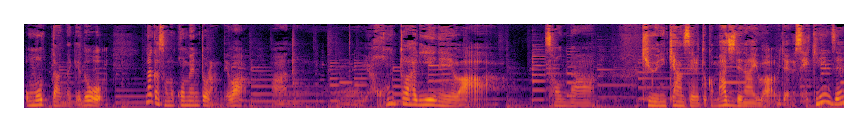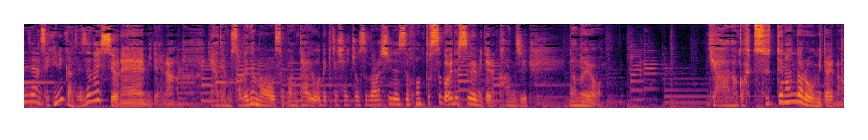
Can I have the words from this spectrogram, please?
思ったんだけどなんかそのコメント欄ではあのいや本当ありえねえわそんな急にキャンセルとかマジでないわみたいな責任全然責任感全然ないっすよねみたいな。いやでもそれでもそこに対応できた社長素晴らしいです。本当すごいです。みたいな感じなのよ。いやーなんか普通ってなんだろうみたいな。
